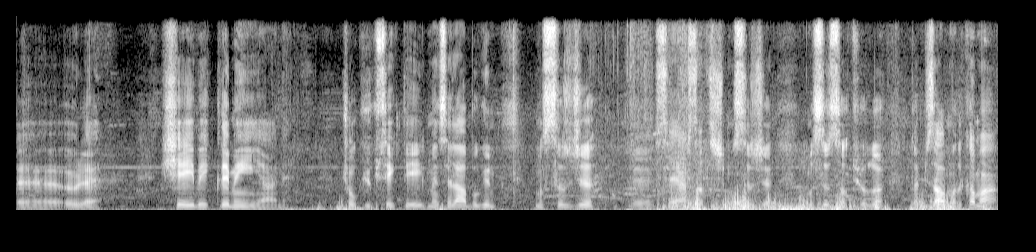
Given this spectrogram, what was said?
E, öyle şey beklemeyin yani. Çok yüksek değil. Mesela bugün mısırcı e, seyyar satıcı mısırcı mısır satıyordu. Tabii biz almadık ama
